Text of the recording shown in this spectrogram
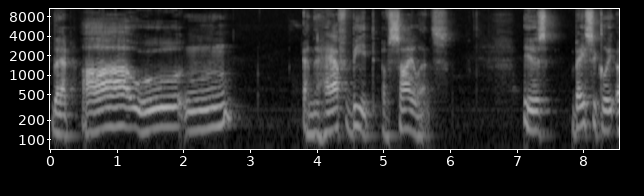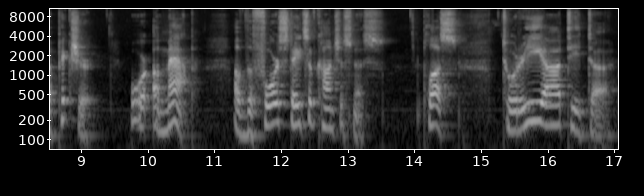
that ah, ooh, mm, and the half beat of silence is basically a picture or a map of the four states of consciousness, plus Turiyatita,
